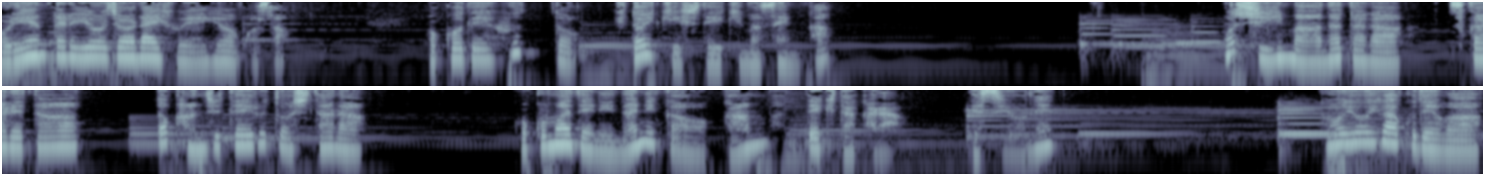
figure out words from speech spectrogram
オリエンタル養生ライフへようこそ。ここでふっと一息していきませんか？もし今あなたが疲れたと感じているとしたら、ここまでに何かを頑張ってきたからですよね。東洋医学では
